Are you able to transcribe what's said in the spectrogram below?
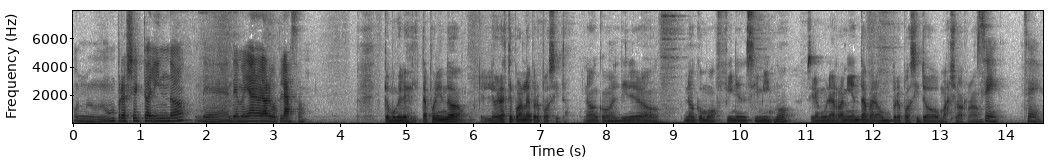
un, un proyecto lindo de, de, mediano a largo plazo. Como que le estás poniendo, lograste ponerle propósito, ¿no? Como mm. el dinero, no como fin en sí mismo, sino como una herramienta para un propósito mayor, ¿no? Sí, sí.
